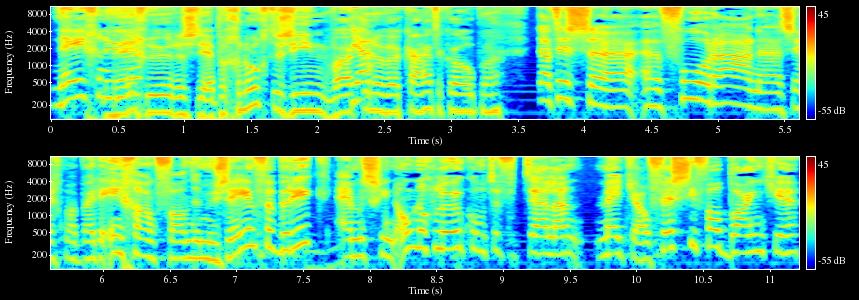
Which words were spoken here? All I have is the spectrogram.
negen uur. 9 uur. Dus je hebt er genoeg te zien. Waar Ja. kunnen we kaarten kopen? Dat is eh, vooraan eh, zeg maar bij de ingang van de museumfabriek. En misschien ook nog leuk om te vertellen... met jouw festivalbandje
